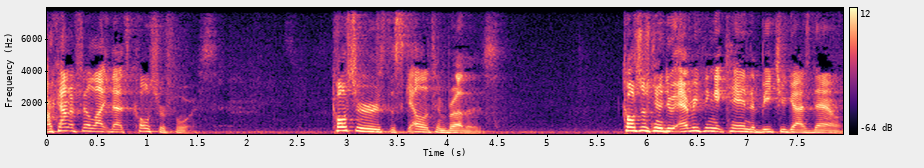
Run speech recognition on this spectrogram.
I kind of feel like that's culture for us. Culture is the skeleton brothers. Culture is going to do everything it can to beat you guys down.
